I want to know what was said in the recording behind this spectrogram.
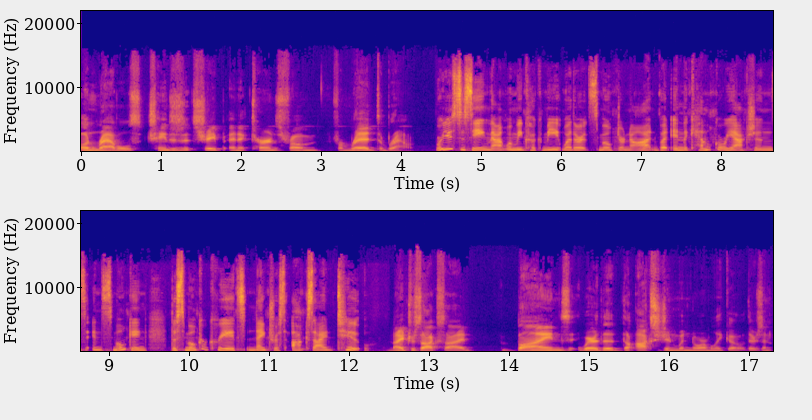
unravels, changes its shape, and it turns from from red to brown. We're used to seeing that when we cook meat, whether it's smoked or not, but in the chemical reactions in smoking, the smoker creates nitrous oxide too. Nitrous oxide binds where the, the oxygen would normally go. There's an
